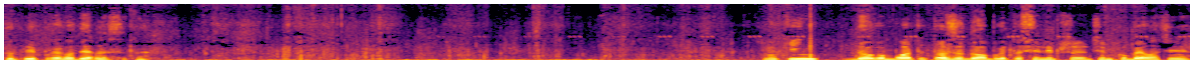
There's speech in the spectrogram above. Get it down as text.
тут і пригодилися, так? Ну кінь до роботи теж добре, то ще ліпше, ніж кобила, чи ні?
